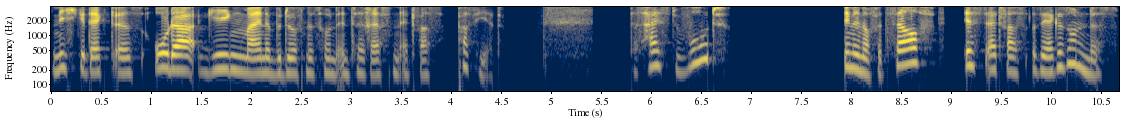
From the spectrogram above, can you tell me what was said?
nicht gedeckt ist oder gegen meine Bedürfnisse und Interessen etwas passiert. Das heißt, Wut in and of itself ist etwas sehr Gesundes.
